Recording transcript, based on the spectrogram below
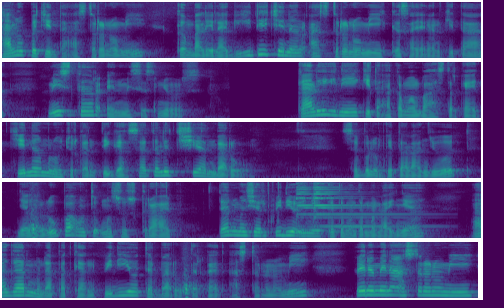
Halo pecinta astronomi, kembali lagi di channel astronomi kesayangan kita, Mr. and Mrs. News. Kali ini kita akan membahas terkait China meluncurkan tiga satelit Xi'an baru. Sebelum kita lanjut, jangan lupa untuk subscribe dan share video ini ke teman-teman lainnya agar mendapatkan video terbaru terkait astronomi, fenomena astronomi,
